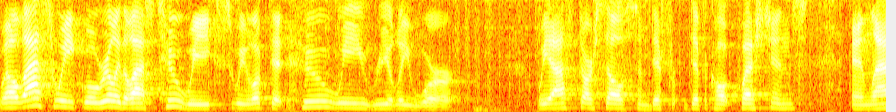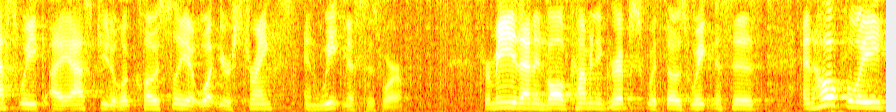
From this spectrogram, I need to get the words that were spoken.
Well, last week, well, really the last two weeks, we looked at who we really were. We asked ourselves some diff- difficult questions, and last week I asked you to look closely at what your strengths and weaknesses were. For me, that involved coming to grips with those weaknesses and hopefully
